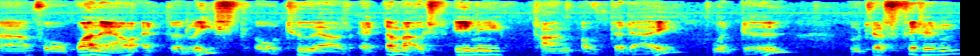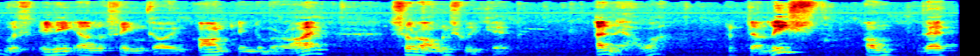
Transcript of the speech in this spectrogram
uh, for one hour at the least or two hours at the most. Any time of the day would do. We'll just fit in with any other thing going on in the marae so long as we get an hour at the least on that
